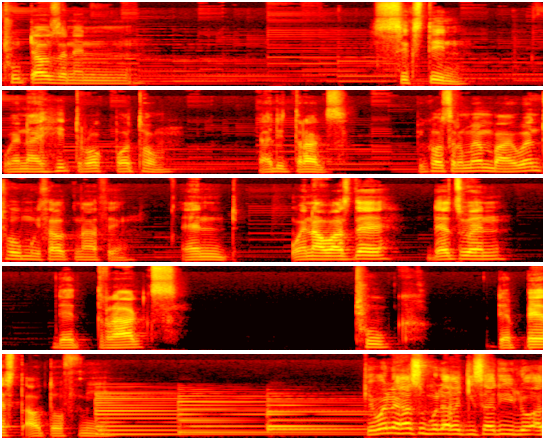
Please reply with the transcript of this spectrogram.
2016 when I hit rock bottom I did drugs because remember I went home without nothing. And when I was there that's when the drugs took the best out of me. Ga dilo a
